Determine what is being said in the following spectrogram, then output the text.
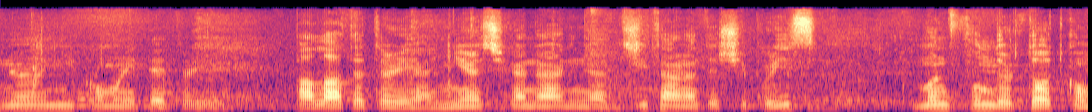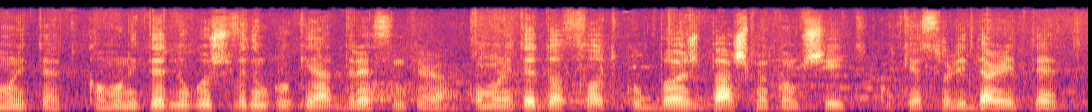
Në një komunitet të ri, pallate të reja, njerëz që kanë ardhur nga të gjitha anët e Shqipërisë, më në fund ndërtohet komunitet. Komunitet nuk është vetëm kur ke adresë në Tiranë. Komunitet do të thotë ku bëhesh bashkë me komshitë, ku ke solidaritet,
